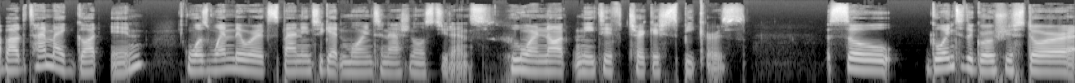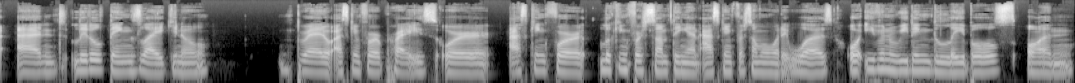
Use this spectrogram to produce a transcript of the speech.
about the time I got in was when they were expanding to get more international students who are not native Turkish speakers. So going to the grocery store and little things like, you know, bread or asking for a price or asking for looking for something and asking for someone what it was or even reading the labels on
